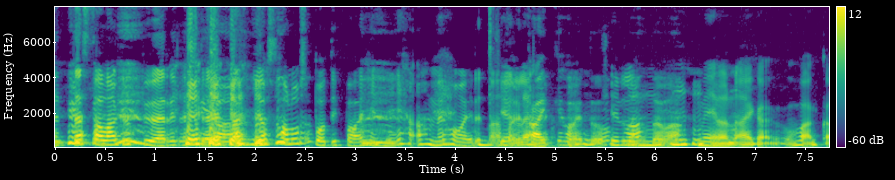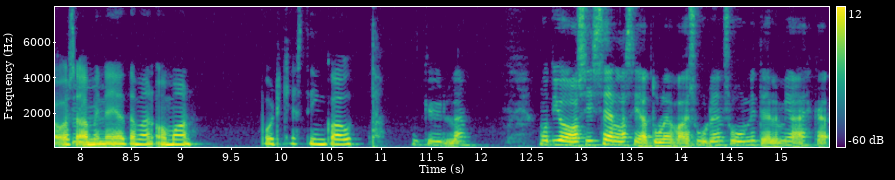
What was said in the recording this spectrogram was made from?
Että tässä ollaan kyllä pyöritetty, Joo. että jos haluaa Spotifyhin, niin me hoidetaan. Kyllä. Kaikki hoituu. Kyllä. Mahtavaa. Meillä on aika vankka osaaminen ja tämän oman podcastin kautta. Kyllä. Mutta joo, siis sellaisia tulevaisuuden suunnitelmia ehkä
